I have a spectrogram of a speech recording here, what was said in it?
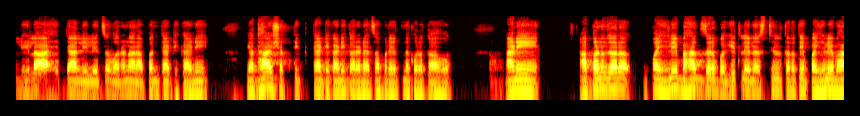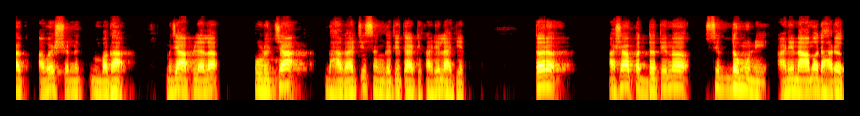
लीला आहेत त्या लीलेचं वर्णन आपण त्या ठिकाणी यथाशक्ती त्या ठिकाणी करण्याचा प्रयत्न करत आहोत. आणि आपण जर पहिले भाग जर बघितले नसतील तर ते पहिले भाग अवश्य बघा. म्हणजे आपल्याला पुढच्या भागाची संगती त्या ठिकाणी लागेल. तर अशा पद्धतीनं सिद्धमुनी आणि नामधारक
